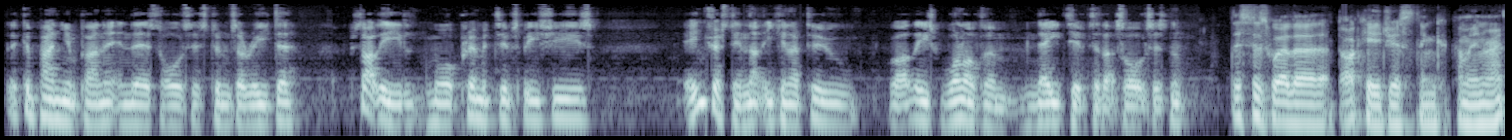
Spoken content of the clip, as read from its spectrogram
the companion planet in their solar system, Serrita. Slightly more primitive species. Interesting that you can have two, well, at least one of them native to that solar system. This is where the Dark Ages thing could come in, right?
